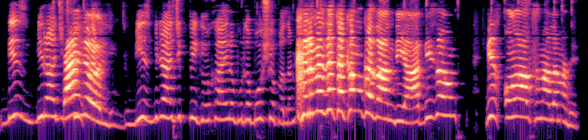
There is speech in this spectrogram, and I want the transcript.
Biz birazcık Ben bir, de öldüm. biz birazcık bir Gökay'la burada boş yapalım. Kırmızı takım kazandı ya. Biz on, biz 16'ını alamadık.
